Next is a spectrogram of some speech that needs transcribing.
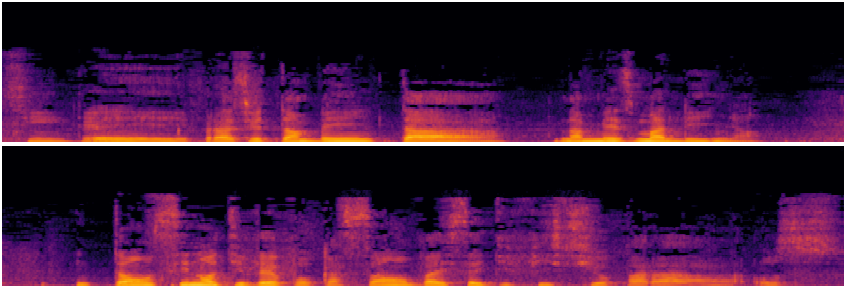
Sim, o é, Brasil também está na mesma linha. Então, se não tiver vocação, vai ser difícil para os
